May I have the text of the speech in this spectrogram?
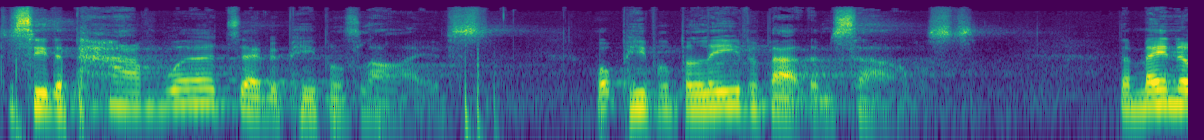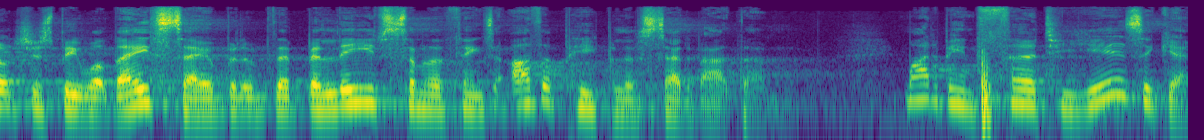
To see the power of words over people's lives, what people believe about themselves. That may not just be what they say, but they believe some of the things other people have said about them. It might have been 30 years ago.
